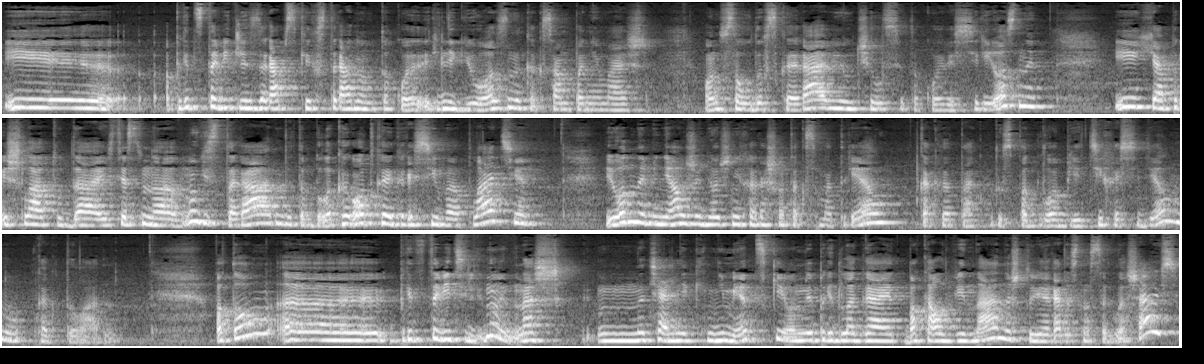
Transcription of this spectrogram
И представитель из арабских стран, он такой религиозный, как сам понимаешь. Он в Саудовской Аравии учился, такой весь серьезный. И я пришла туда, естественно, ну, ресторан, это было короткое красивое платье. И он на меня уже не очень хорошо так смотрел, как-то так вот из-под лобья тихо сидел, ну, как-то ладно. Потом э, представитель, ну, наш начальник немецкий, он мне предлагает бокал вина, на что я радостно соглашаюсь.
